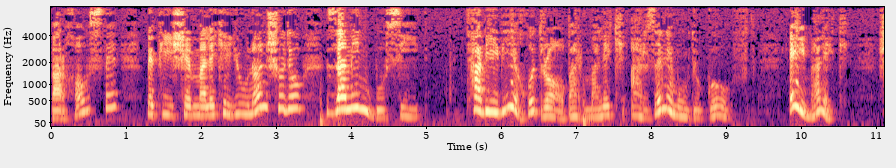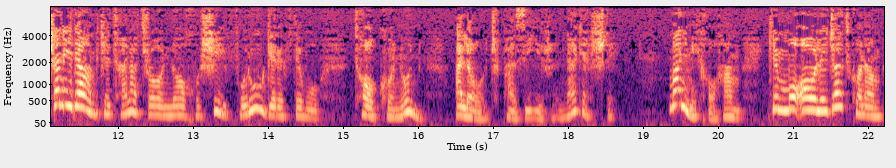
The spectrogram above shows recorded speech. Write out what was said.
برخواسته به پیش ملک یونان شد و زمین بوسید. طبیبی خود را بر ملک عرضه نمود و گفت ای ملک شنیدم که تنت را ناخوشی فرو گرفته و تا کنون علاج پذیر نگشته. من می‌خواهم که معالجت کنم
